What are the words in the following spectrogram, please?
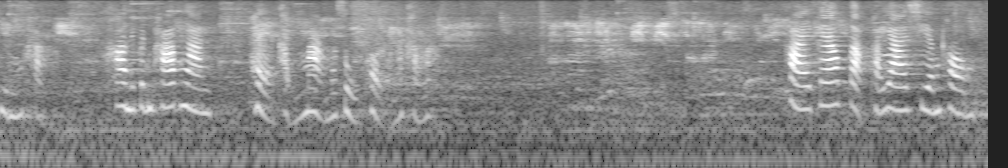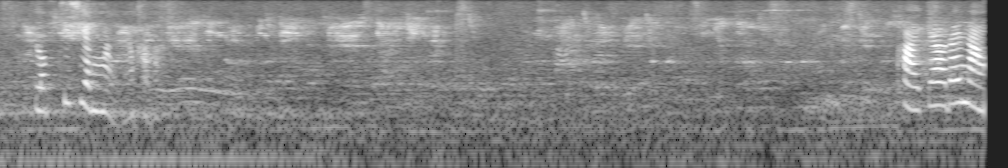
พิมพ์ค่ะคราวนี้เป็นภาพงานแห่ขันหมากมาสู่ขอนะคะพายแก้วกับพญาเชียงทองลบที่เชียงใหม่นะคะพายแก้วได้นาง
